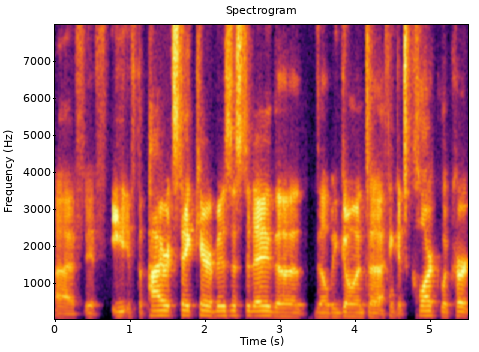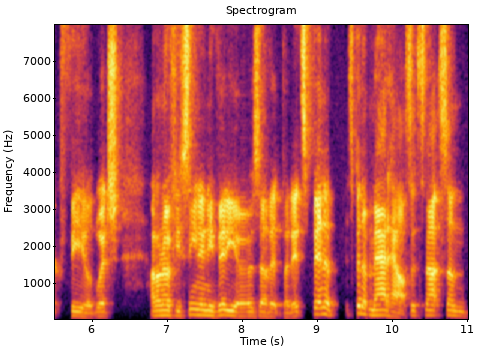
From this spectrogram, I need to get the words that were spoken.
uh, if, if if the Pirates take care of business today, the they'll be going to I think it's Clark LeClair Field, which I don't know if you've seen any videos of it, but it's been a it's been a madhouse. It's not some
